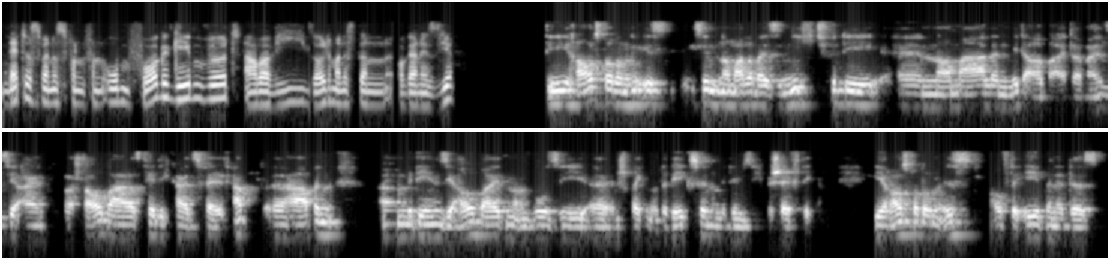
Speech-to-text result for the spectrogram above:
nett ist, wenn es von, von oben vorgegeben wird, aber wie sollte man es dann organisieren? Die Herausforderung ist, sind normalerweise nicht für die äh, normalen Mitarbeiter, weil sie ein überschaubares Tätigkeitsfeld habt, äh, haben, äh, mit denen sie arbeiten und wo sie äh, entsprechend unterwegs sind und mit dem sie sich beschäftigen. Die Herausforderung ist auf der Ebene des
